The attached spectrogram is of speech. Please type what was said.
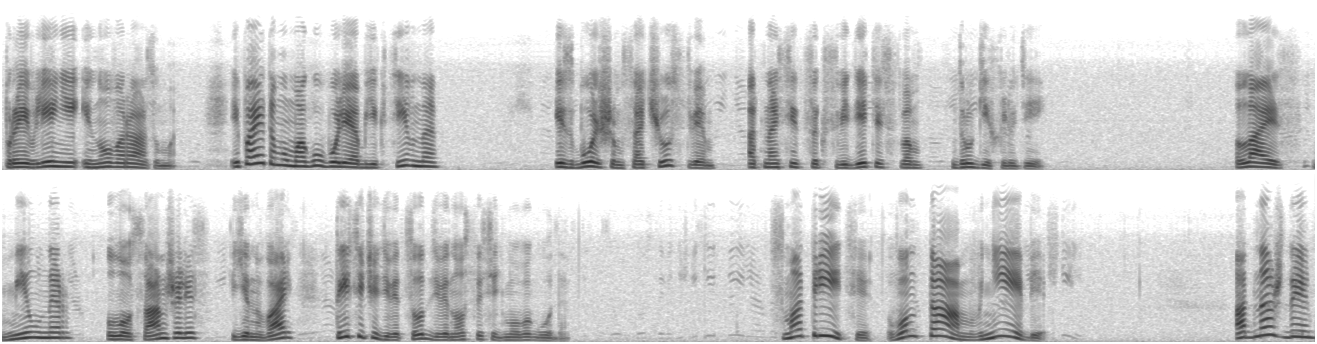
проявления иного разума, и поэтому могу более объективно и с большим сочувствием относиться к свидетельствам других людей. Лайз Милнер, Лос-Анджелес, январь 1997 года. Смотрите, вон там, в небе. Однажды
